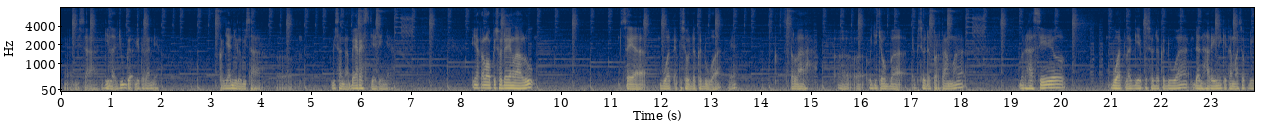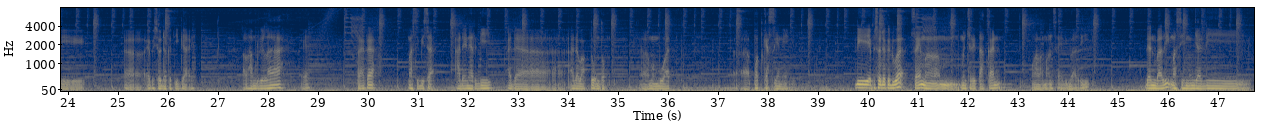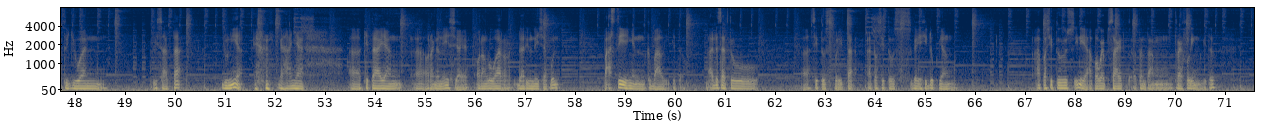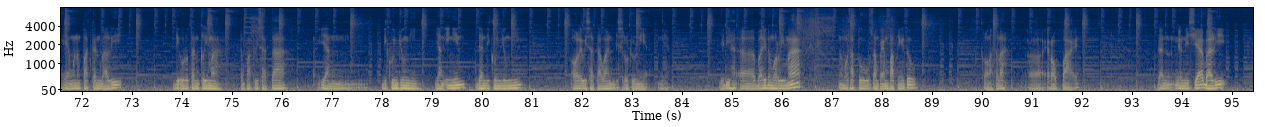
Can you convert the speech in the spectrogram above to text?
ya bisa gila juga gitu kan ya. Kerjaan juga bisa uh, bisa nggak beres jadinya. Ya kalau episode yang lalu saya buat episode kedua ya. Setelah uh, uji coba episode pertama berhasil buat lagi episode kedua dan hari ini kita masuk di uh, episode ketiga ya. Alhamdulillah ya ternyata masih bisa ada energi ada ada waktu untuk uh, membuat uh, podcast ini. Di episode kedua saya menceritakan pengalaman saya di Bali. Dan Bali masih menjadi tujuan wisata dunia. Nggak hanya uh, kita yang uh, orang Indonesia ya orang luar dari Indonesia pun pasti ingin ke Bali gitu ada satu uh, situs berita atau situs gaya hidup yang apa situs ini ya apa website uh, tentang traveling gitu yang menempatkan Bali di urutan kelima tempat wisata yang dikunjungi yang ingin dan dikunjungi oleh wisatawan di seluruh dunia ya. jadi uh, Bali nomor 5 nomor 1 sampai 4 yang itu kalau nggak salah uh, Eropa ya. Dan Indonesia Bali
